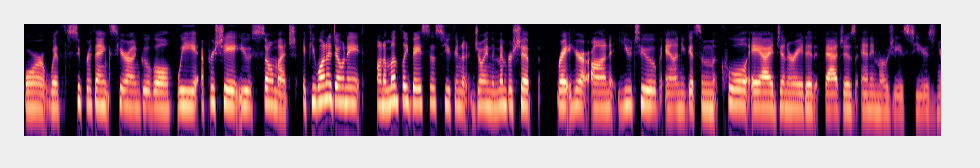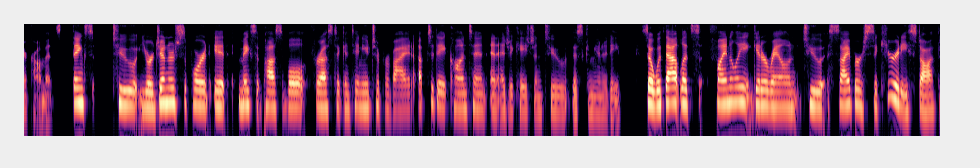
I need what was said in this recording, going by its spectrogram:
or with super thanks here on Google. We appreciate you so much. If you want to donate on a monthly basis, you can join the membership right here on YouTube and you get some cool AI generated badges and emojis to use in your comments. Thanks to your generous support. It makes it possible for us to continue to provide up to date content and education to this community. So, with that, let's finally get around to cybersecurity stock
